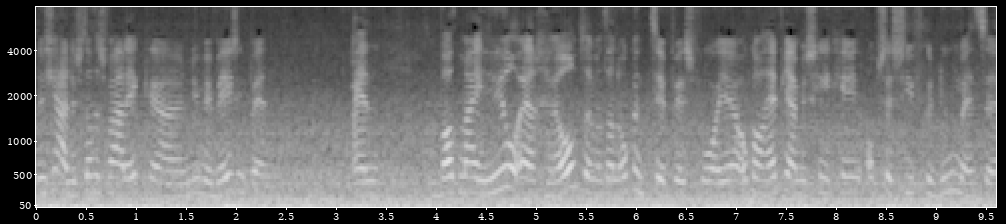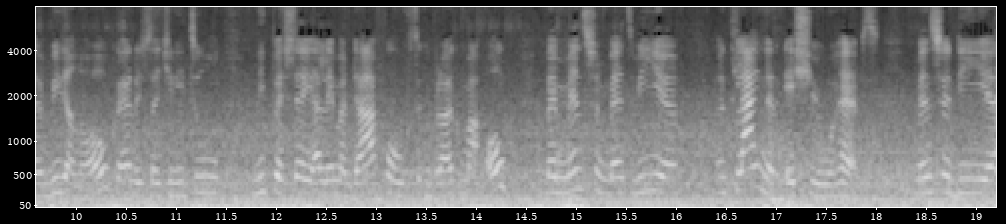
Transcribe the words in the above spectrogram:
Dus ja, dus dat is waar ik uh, nu mee bezig ben. En wat mij heel erg helpt, en wat dan ook een tip is voor je, ook al heb jij misschien geen obsessief gedoe met uh, wie dan ook, hè, dus dat je die tool niet per se alleen maar daarvoor hoeft te gebruiken, maar ook bij mensen met wie je een kleiner issue hebt. Mensen die, uh,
